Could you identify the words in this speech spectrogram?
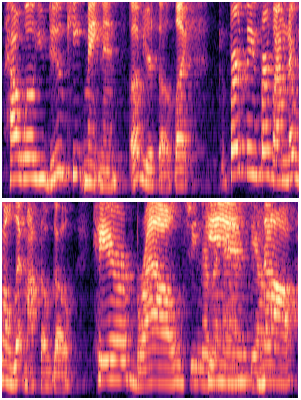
how well you do keep maintenance of yourself. Like first things first, like I'm never gonna let myself go. Hair, brows, She skin, never has, nah.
